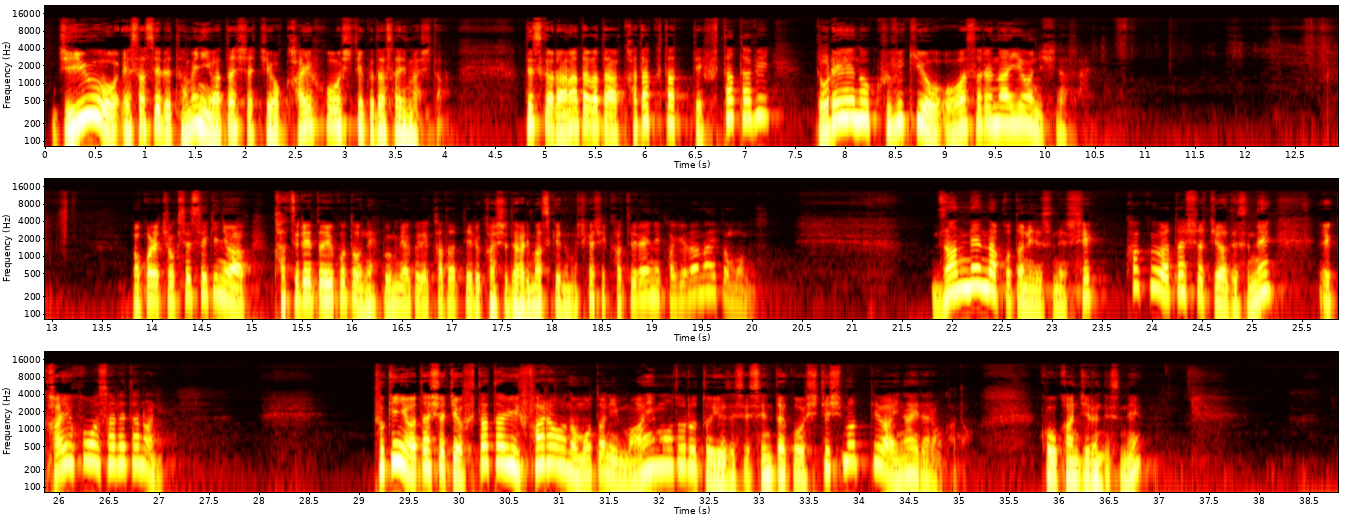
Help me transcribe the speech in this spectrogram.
自由を得させるために私たちを解放してくださいました。ですからあなた方は固く立って再び奴隷のくびきを負わされないようにしなさい。まあ、これ直接的には割礼ということをね、文脈で語っている歌詞でありますけれども、しかし割礼に限らないと思うんです。残念なことにですね、せっかく私たちはですね、解放されたのに、時に私たちは再びファラオのもとに舞い戻るというですね、選択をしてしまってはいないだろうかと、こう感じるんですね。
